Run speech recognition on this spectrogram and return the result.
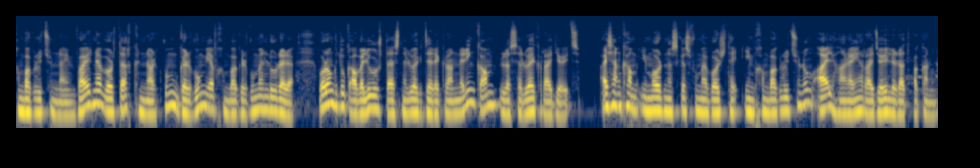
Խմբագրությունն այն վայրն է, որտեղ քննարկվում, գրվում եւ խմբագրվում են լուրերը, որոնք դուք ավելի ուշ տեսնելու եք ձեր էկրաններին կամ լսելու եք ռադիոյից։ Այս անգամ իմ օրն սկսվում է ոչ թե իմ խմբագրությունում, այլ հանրային ռադիոյի լրատվականում։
